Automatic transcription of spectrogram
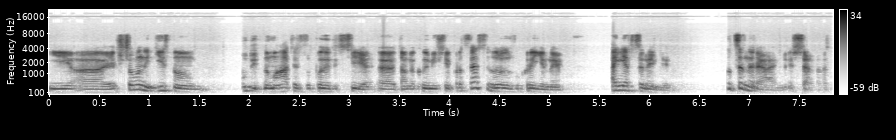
І е, якщо вони дійсно будуть намагатися зупинити всі е, там економічні процеси з, з Україною, а я в це не вірю. Ну це нереально. Ще раз.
